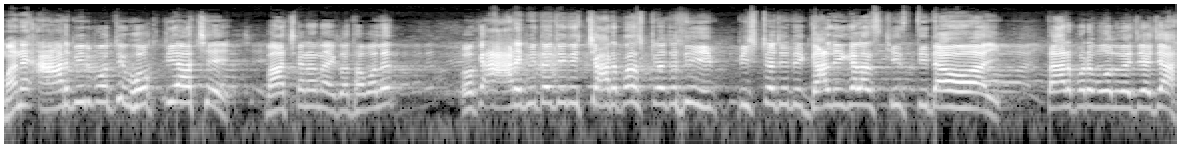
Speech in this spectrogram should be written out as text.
মানে আরবির প্রতি ভক্তি আছে, বা আছে না নাই, কথা বলেন? ওকে আরবিতে যদি চার পাঁচটা যদি পৃষ্ঠা যদি গালি গালাজ খিস্তি দেওয়া হয়, তারপরে বলবে যে, যা,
